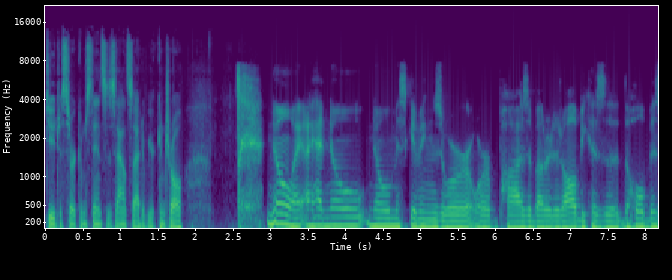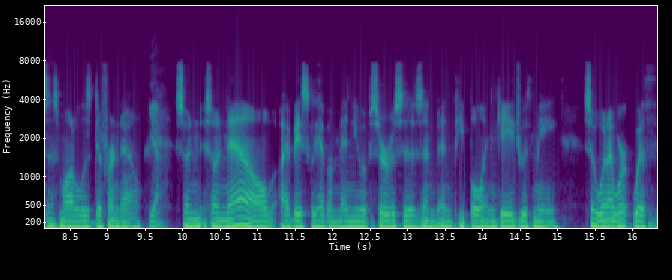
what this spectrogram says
due to circumstances outside of your control? No, I, I, had no no misgivings or or pause about it at all because the the whole business model is different now. Yeah. So so now I basically have a menu of services and and people engage with me. So when I work with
